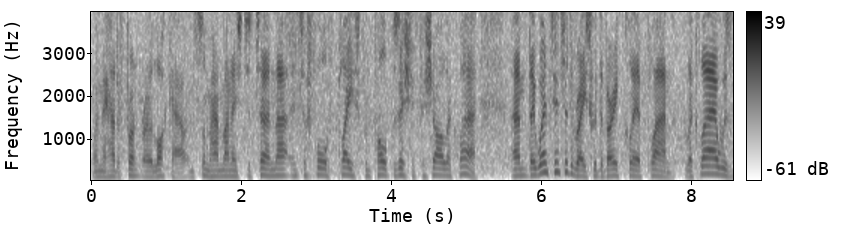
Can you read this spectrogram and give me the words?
when they had a front row lockout and somehow managed to turn that into fourth place from pole position for Charles Leclerc. Um, they went into the race with a very clear plan. Leclerc was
